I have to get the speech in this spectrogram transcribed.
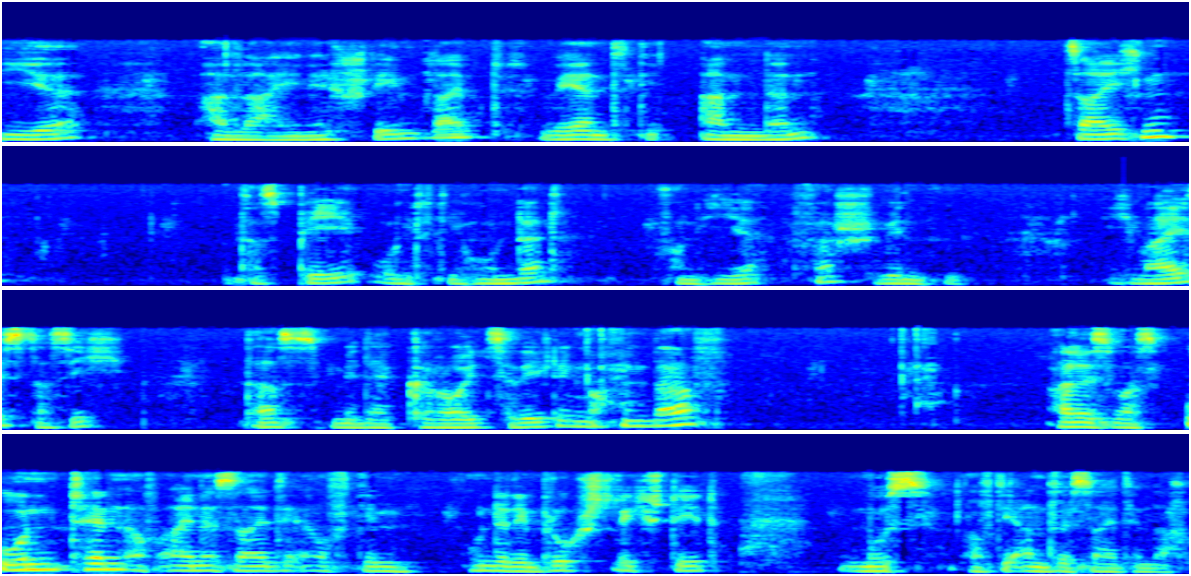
hier alleine stehen bleibt, während die anderen Zeichen, das P und die 100, von hier verschwinden. Ich weiß, dass ich das mit der Kreuzregel machen darf. Alles, was unten auf einer Seite auf dem, unter dem Bruchstrich steht, muss auf die andere Seite nach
